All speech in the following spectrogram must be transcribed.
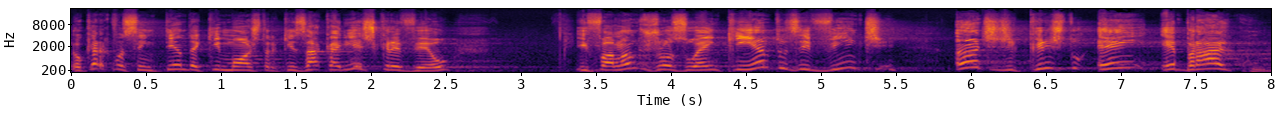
eu quero que você entenda que mostra que Zacarias escreveu e falando Josué em 520 antes de Cristo em hebraico.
